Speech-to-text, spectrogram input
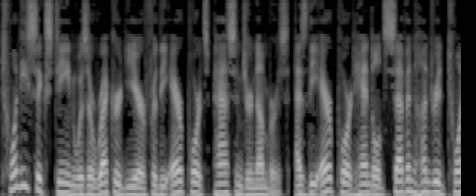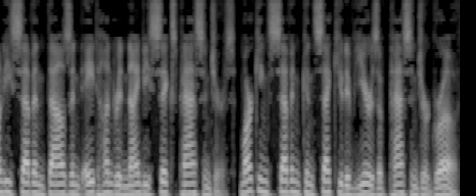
2016 was a record year for the airport's passenger numbers, as the airport handled 727,896 passengers, marking seven consecutive years of passenger growth.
